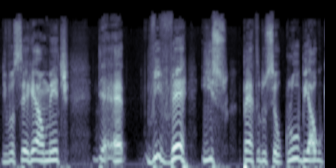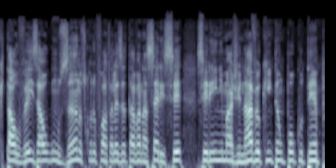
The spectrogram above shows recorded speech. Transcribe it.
de você realmente é, viver isso perto do seu clube, algo que talvez há alguns anos, quando o Fortaleza estava na Série C, seria inimaginável que em tão pouco tempo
